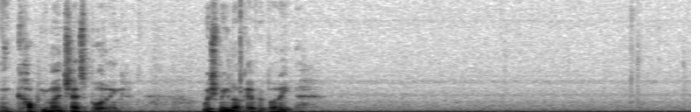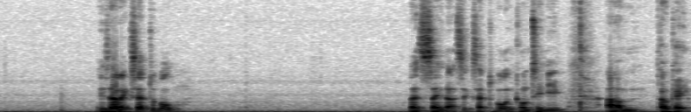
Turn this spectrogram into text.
and copy my chessboarding. Wish me luck, everybody. Is that acceptable? Let's say that's acceptable and continue. Um, okay.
